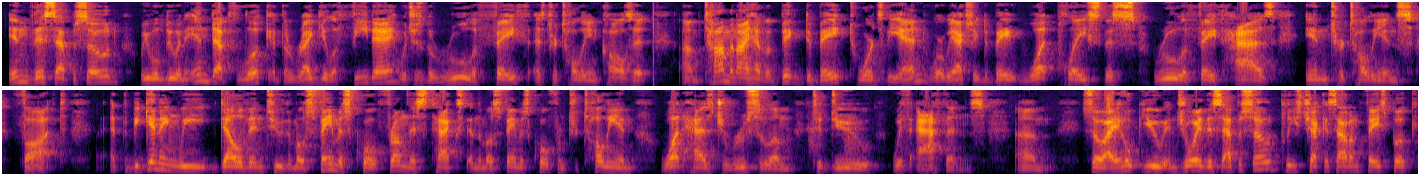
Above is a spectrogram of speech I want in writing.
In this episode, we will do an in depth look at the regula fidei, which is the rule of faith, as Tertullian calls it. Um, Tom and I have a big debate towards the end where we actually debate what place this rule of faith has in Tertullian's thought. At the beginning, we delve into the most famous quote from this text and the most famous quote from Tertullian What has Jerusalem to do with Athens? Um, so I hope you enjoy this episode. Please check us out on Facebook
